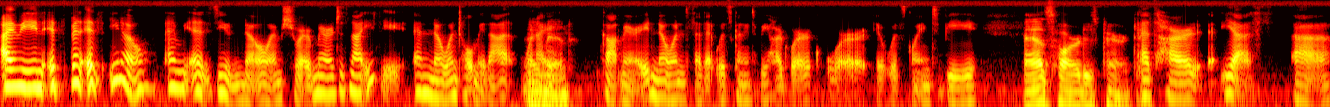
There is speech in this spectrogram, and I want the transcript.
I mean, it's been it's you know, I mean, as you know, I'm sure marriage is not easy, and no one told me that when Amen. I got married. No one said it was going to be hard work or it was going to be As hard as parenting. as hard. Yes. Uh,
